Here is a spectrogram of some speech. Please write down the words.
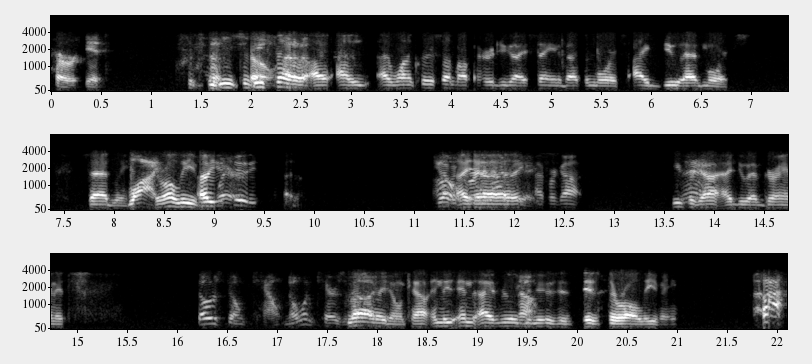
her, it. To be, to So, be I fair, know. I, I I want to clear something up. I heard you guys saying about the morphs. I do have morphs. Sadly, Why? They're all leaving. Oh, you Where? do. You have Oh, a I, great uh. I forgot. You Yeah. forgot. I do have granites. Those don't count. No one cares about. No, it. they don't count. And the, and I really No. good news is is they're all leaving. Ha!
